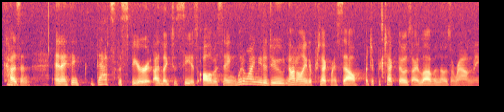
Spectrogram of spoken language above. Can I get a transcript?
cousin. And I think that's the spirit I'd like to see is all of us saying, what do I need to do not only to protect myself, but to protect those I love and those around me?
